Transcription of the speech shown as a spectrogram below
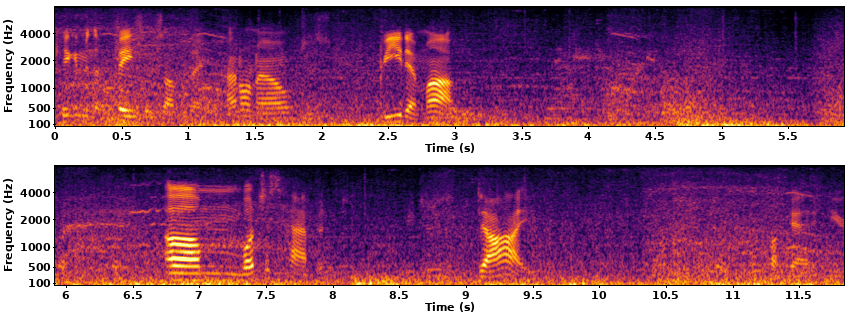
Kick him in the face or something. I don't know. Just beat him up. Um, what just happened? He just died. Fuck out of here.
